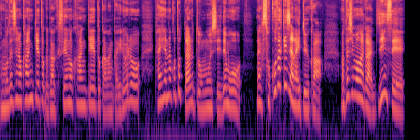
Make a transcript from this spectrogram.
友達の関係とか学生の関係とかなんかいろいろ大変なことってあると思うしでもなんかそこだけじゃないというか私もなんか人生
